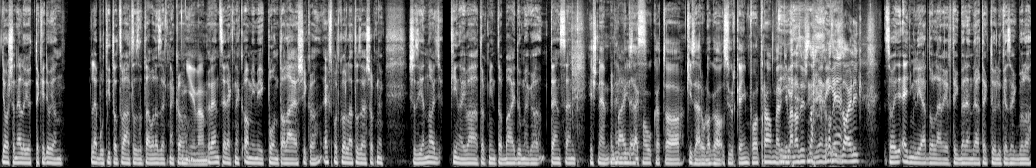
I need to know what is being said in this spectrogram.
gyorsan előjöttek egy olyan lebutított változatával ezeknek a Nyilván. rendszereknek, ami még pont alá esik a exportkorlátozásoknak, és az ilyen nagy kínai vállalatok, mint a Baidu, meg a Tencent. És nem, nem bízzák magukat a, kizárólag a zürke importra, mert igen, nyilván az is, igen, az igen. is zajlik. Szóval egy milliárd dollár értékbe rendeltek tőlük ezekből a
